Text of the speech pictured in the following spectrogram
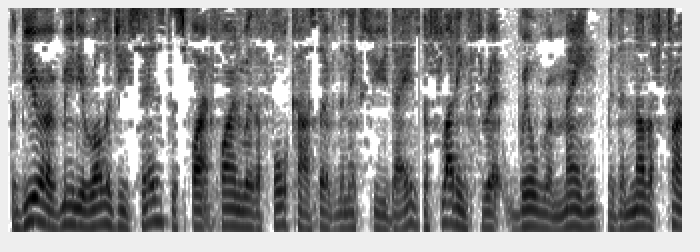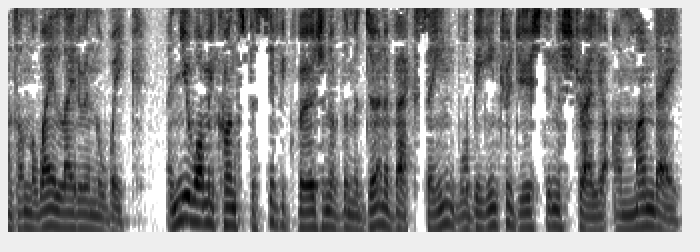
The Bureau of Meteorology says despite fine weather forecast over the next few days, the flooding threat will remain with another front on the way later in the week. A new Omicron specific version of the Moderna vaccine will be introduced in Australia on Monday.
